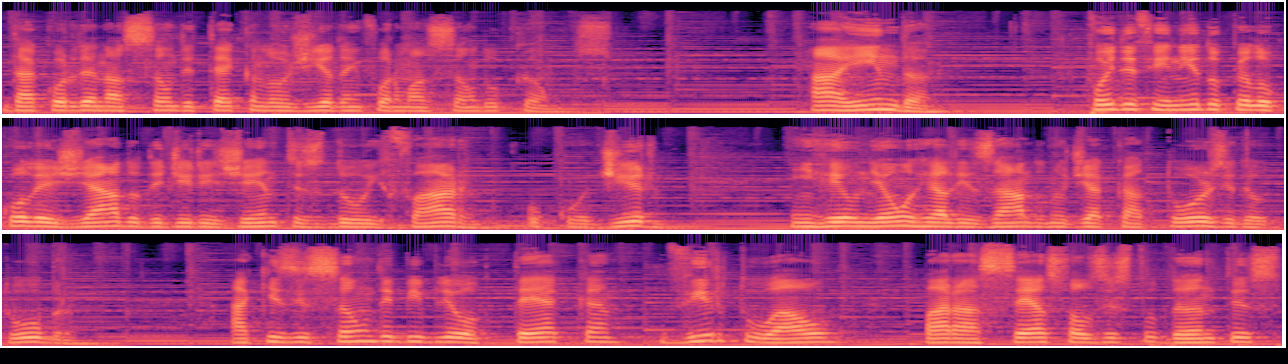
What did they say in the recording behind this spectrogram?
da Coordenação de Tecnologia da Informação do campus. Ainda foi definido pelo colegiado de dirigentes do IFAR, o CODIR, em reunião realizada no dia 14 de outubro, aquisição de biblioteca virtual para acesso aos estudantes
